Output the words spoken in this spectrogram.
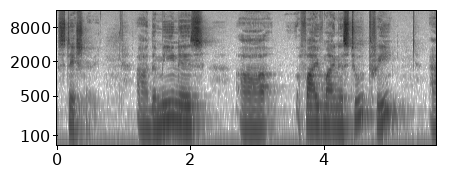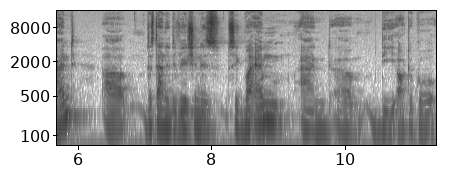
stationary. Uh, the mean is uh, 5 minus 2, 3, and uh, the standard deviation is sigma m, and um, the autoco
